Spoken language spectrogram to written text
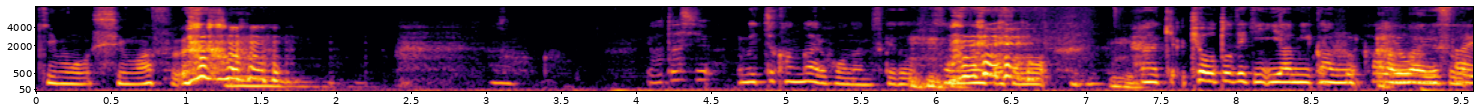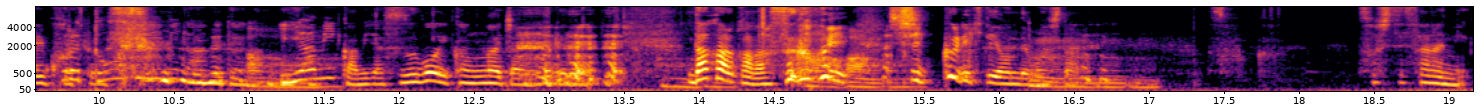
気もします。うん。私めっちゃ考える方なんですけどそのなんかその うん京都的嫌味感考えですこれどう。いう意味だみたいあなー嫌味かみたいなすごい考えちゃうんですけど。だからかなすごいしっくりきて読んでました、そうか。そしてさらに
